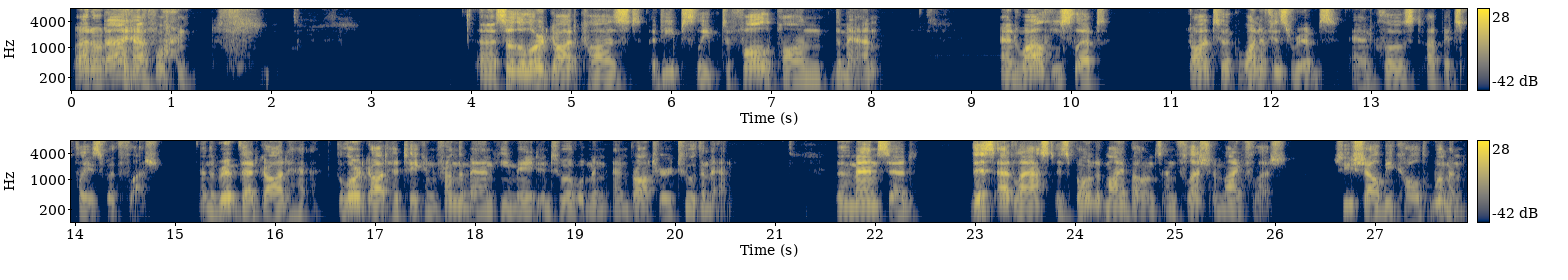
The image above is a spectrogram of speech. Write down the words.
why don't I have one? Uh, so the Lord God caused a deep sleep to fall upon the man, and while he slept, God took one of his ribs and closed up its place with flesh. And the rib that God, the Lord God, had taken from the man, he made into a woman and brought her to the man. Then the man said, This at last is bone of my bones and flesh of my flesh. She shall be called woman,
